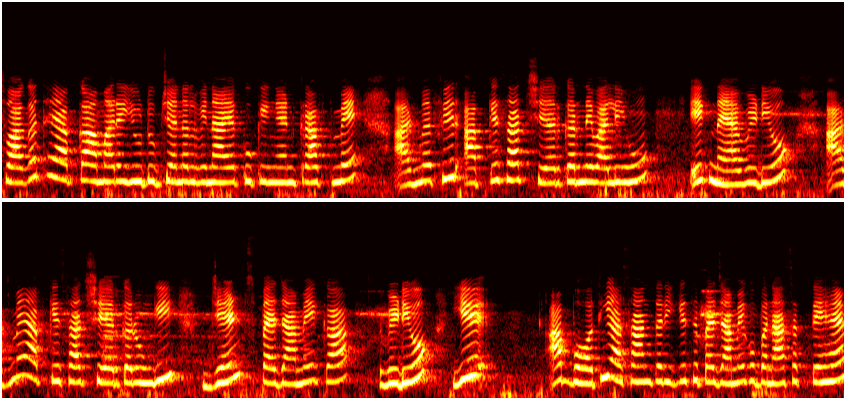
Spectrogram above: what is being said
स्वागत है आपका हमारे YouTube channel Vinayak cooking and craft में। आज मैं फिर आपके साथ शेयर करने वाली हूँ एक नया वीडियो। आज मैं आपके साथ शेयर करूँगी जेंट्स पैजामे का वीडियो। ये आप बहुत ही आसान तरीके से पैजामे को बना सकते हैं।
